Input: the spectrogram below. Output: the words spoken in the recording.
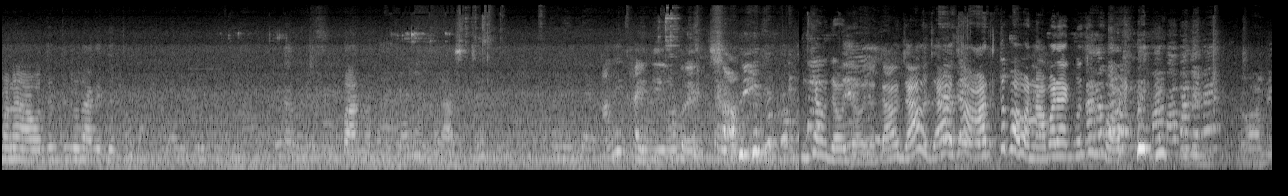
মানে ওদের দুটো আগে দিত আমি খাই দিয়ে সরি যাও যাও যাও যাও যাও যাও যাও আটকে পাবো না আবার এক বছর পর। আমি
